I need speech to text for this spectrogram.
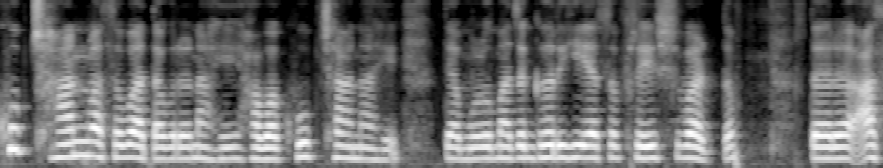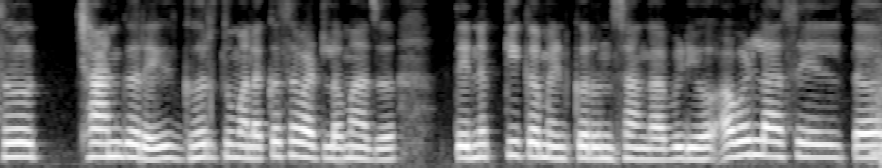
खूप छान असं वातावरण आहे हवा खूप छान आहे त्यामुळं माझं घरही असं फ्रेश वाटतं. तर असं छान घर आहे. घर तुम्हाला कसं वाटलं माझं ते नक्की कमेंट करून सांगा. व्हिडिओ आवडला असेल तर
